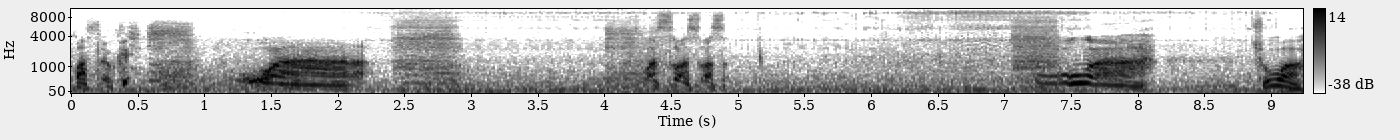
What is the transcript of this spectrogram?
왔어, 오케이. 우와. 왔어, 왔어, 왔어. 우와. 좋아.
